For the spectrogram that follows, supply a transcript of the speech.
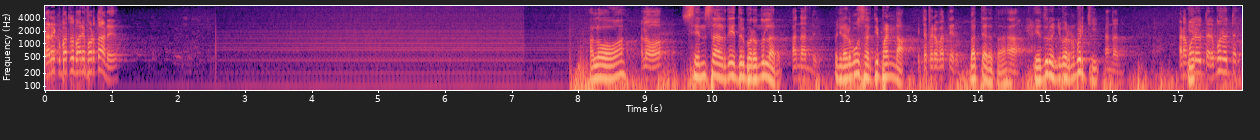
ಕರೆಕ್ ಬತ್ತ ಬಾರಿ ಪಡ್ತಾಡು ಹಲೋ ಹಲೋ ಸೆನ್ಸಾರ್ದು ಎದುರು ಬರೋದಿಲ್ಲಾರು ಅಂದಂದು ಒಂಜಿ ಎರಡು ಮೂರು ಸರ್ತಿ ಪಂಡ ಇಟ್ಟ ಪೇರ ಬತ್ತೇರು ಬತ್ತಾರತ ಹಾ. ಎದುರು ಒಂಜಿ ಬರೋಣ ಬಡ್ಚಿ ಅಂದಂದು ಅಣ್ಣ ಮೂಲೆ ಅಂತಾರೆ ಮೂಲೆ ಅಂತಾರೆ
